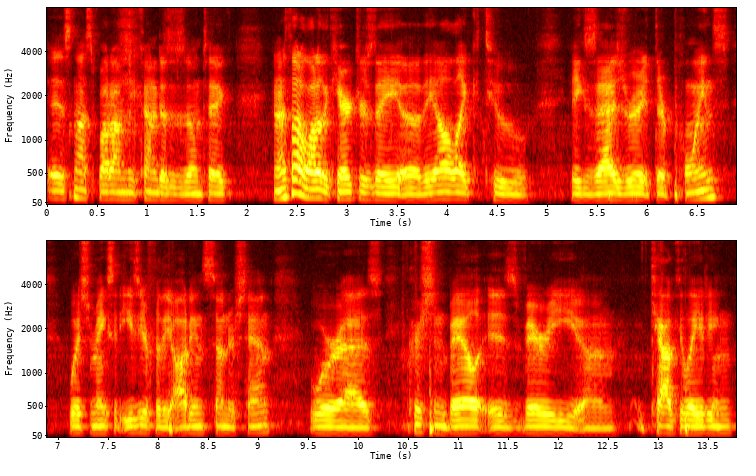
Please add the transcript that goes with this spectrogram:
it's not spot on. He kind of does his own take. And I thought a lot of the characters they uh, they all like to exaggerate their points, which makes it easier for the audience to understand. Whereas Christian Bale is very um, calculating,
